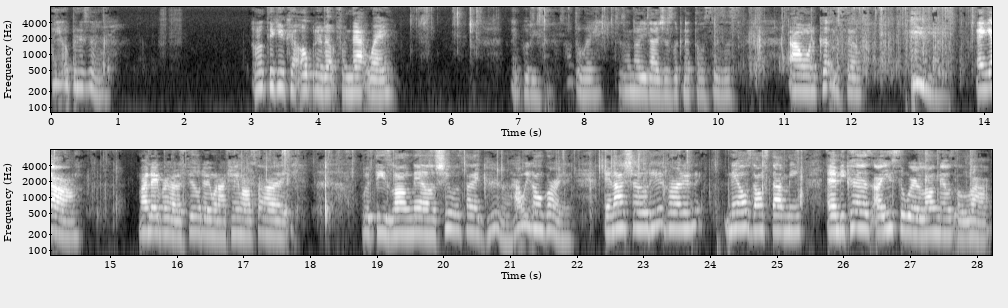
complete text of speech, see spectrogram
How you open this up? I don't think you can open it up from that way. Let me put these out the way. Because I know you guys just looking at those scissors. I don't want to cut myself. and y'all, my neighbor had a field day when I came outside with these long nails. She was like, girl, how we gonna garden? And I showed it garden. Nails don't stop me. And because I used to wear long nails a lot.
